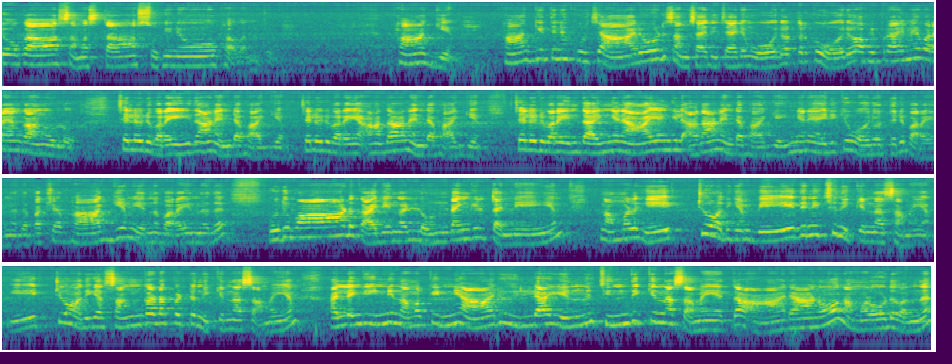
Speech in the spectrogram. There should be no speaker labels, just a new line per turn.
ലോകാ സമസ്ത സുഖിനോ ഭവന്തു. ഭാഗ്യം. ഭാഗ്യത്തിനെ കുറിച്ച് ആരോട് സംസാരിച്ചാലും ഓരോരുത്തർക്കും ഓരോ അഭിപ്രായമേ പറയാൻ കാണുള്ളൂ. ചിലർ പറയും ഇതാണ് എന്റെ ഭാഗ്യം. ചിലർ പറയും അതാണ് എന്റെ ഭാഗ്യം. ചിലർ പറയും എന്താ ഇങ്ങനെ ആയെങ്കിൽ അതാണ് എന്റെ ഭാഗ്യം. ഇങ്ങനെ ആയിരിക്കും ഓരോരുത്തർ പറയുന്നത്. പക്ഷെ ഭാഗ്യം എന്ന് പറയുന്നത് ഒരുപാട് കാര്യങ്ങളിലുണ്ടെങ്കിൽ തന്നെയും നമ്മൾ ഏറ്റവും അധികം വേദനിച്ച് നിൽക്കുന്ന സമയം ഏറ്റവും അധികം സങ്കടപ്പെട്ട് നിൽക്കുന്ന സമയം അല്ലെങ്കിൽ ഇനി നമുക്ക് ഇനി ആരും ഇല്ല എന്ന് ചിന്തിക്കുന്ന സമയത്ത് ആരാണോ നമ്മളോട് വന്ന്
